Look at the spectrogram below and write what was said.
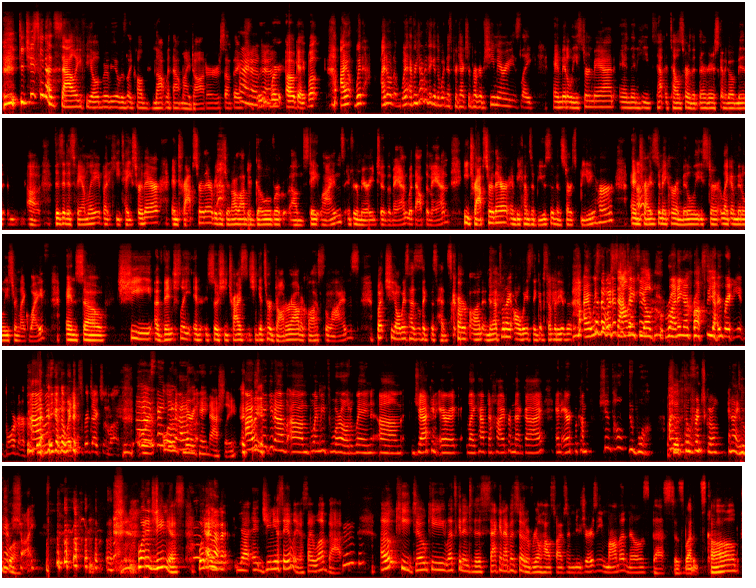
Did you see that Sally Field movie? It was like called "Not Without My Daughter" or something. I don't know. We're- okay, well, I when I don't know. Every time I think of the witness protection program, she marries like a Middle Eastern man, and then he t- tells her that they're just going to go mid- uh, visit his family, but he takes her there and traps her there because you're not allowed to go over um, state lines if you're married to the man without the man. He traps her there and becomes abusive and starts beating her and Oh. tries to make her a Middle Eastern, like a Middle Eastern like wife, and so she eventually and so she tries she gets her daughter out across the lines but she always has this like this headscarf on and that's what i always think of somebody in the i always think of sally field running across the iranian border I i, think of the thinking- witness protection law or, or of- mary kate and ashley. I was thinking of um, Boy Meets World when um, Jack and Eric like have to hide from that guy, and Eric becomes Chantal Dubois. I'm a little French girl, and I am very shy. what a genius what I a- love it. yeah a genius alias i love that mm-hmm. Okie dokie. Let's get into this second episode of Real Housewives of New Jersey. Mama Knows Best is what it's called.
